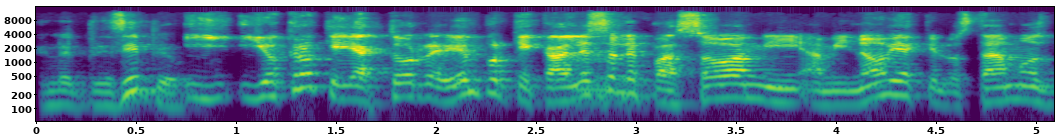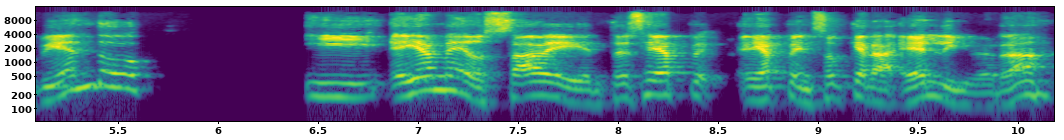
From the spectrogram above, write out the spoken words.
en el principio. Y, yo creo que ella actuó re bien, porque cada eso le pasó a mi, a mi novia que lo estábamos viendo y ella medio sabe, entonces ella, ella pensó que era Ellie, ¿verdad?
